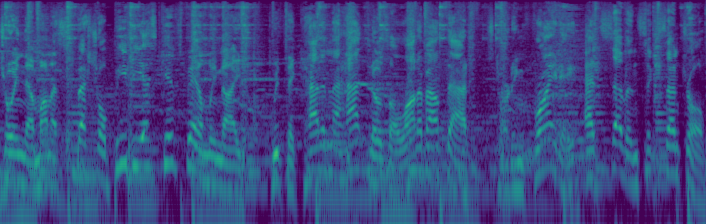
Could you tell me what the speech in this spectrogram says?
Join them on a special PBS Kids Family Night with The Cat in the Hat knows a lot about that, starting Friday at 7, 6 Central.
